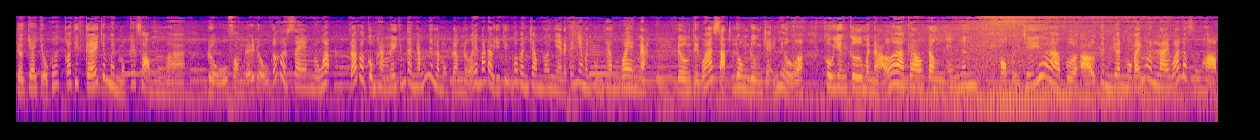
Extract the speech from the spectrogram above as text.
được gia chủ có, có thiết kế cho mình một cái phòng mà rượu phòng để rượu rất là sang luôn á đó, và cùng hằng ni chúng ta ngắm như là một lần nữa. Em bắt đầu di chuyển vào bên trong ngôi nhà này, cả nhà mình cùng tham quan nè. Đường thì quá sạch luôn, đường trải nhựa. Khu dân cư mình ở à, cao tầng an ninh, một vị trí à, vừa ở kinh doanh mua bán online quá là phù hợp.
